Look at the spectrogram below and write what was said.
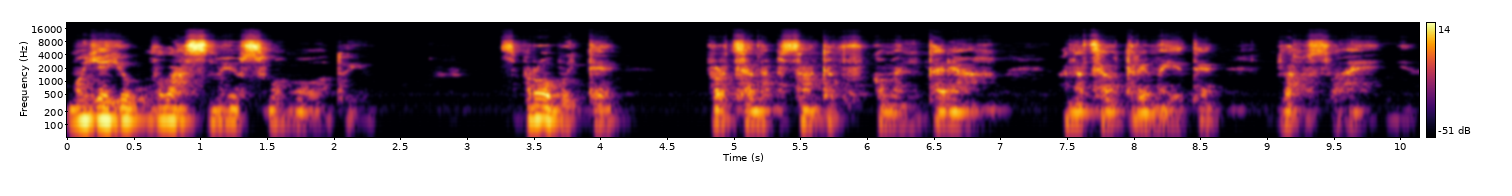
моєю власною свободою? Спробуйте про це написати в коментарях, а на це отримаєте благословення.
